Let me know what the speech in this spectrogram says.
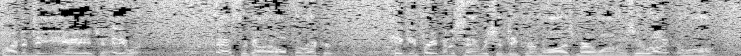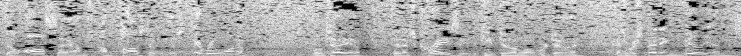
Find a DEA agent, anywhere. Ask the guy off the record. Kinky Friedman is saying we should decriminalize marijuana. Is he right or wrong? They'll all say, I'm, I'm positive of this, every one of them will tell you that it's crazy to keep doing what we're doing because we're spending billions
